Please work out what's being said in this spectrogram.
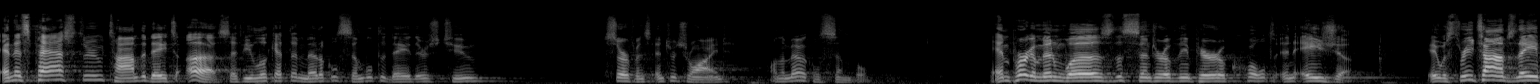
and it's passed through time today to us. If you look at the medical symbol today, there's two serpents intertwined on the medical symbol. And Pergamon was the center of the imperial cult in Asia. It was three times they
